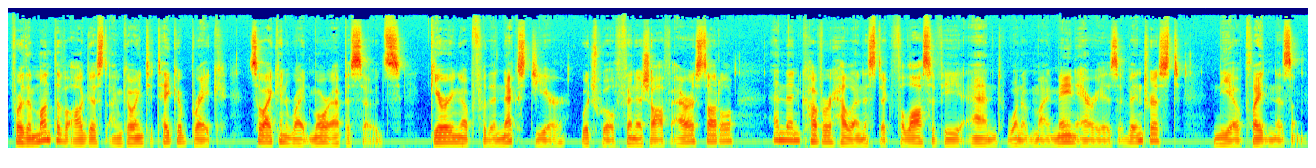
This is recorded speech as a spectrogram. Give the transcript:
For the month of August, I'm going to take a break so I can write more episodes, gearing up for the next year, which will finish off Aristotle and then cover Hellenistic philosophy and one of my main areas of interest, Neoplatonism.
